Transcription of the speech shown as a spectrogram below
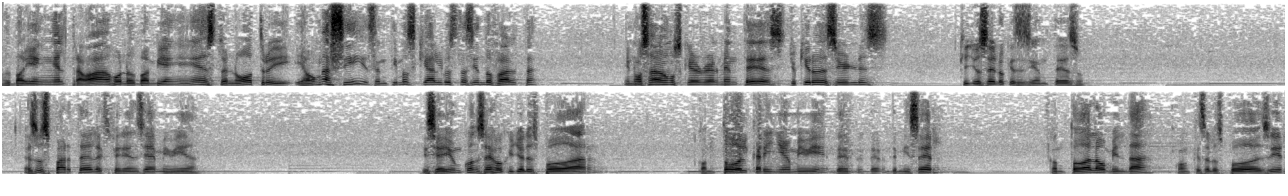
nos va bien en el trabajo, nos va bien en esto, en lo otro, y, aún así sentimos que algo está haciendo falta y no sabemos qué realmente es. Yo quiero decirles que yo sé lo que se siente eso. Eso es parte de la experiencia de mi vida. Y si hay un consejo que yo les puedo dar, con todo el cariño de mi, de mi ser, con toda la humildad con que se los puedo decir,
